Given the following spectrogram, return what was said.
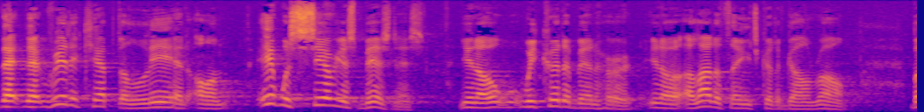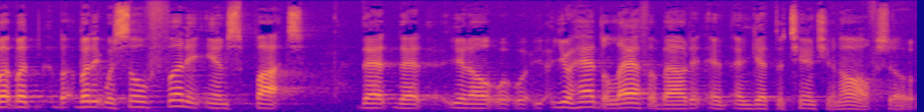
that, that really kept the lid on. It was serious business. You know, we could have been hurt. You know, a lot of things could have gone wrong. But, but, but, but it was so funny in spots that, that, you know, you had to laugh about it and, and get the tension off. So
